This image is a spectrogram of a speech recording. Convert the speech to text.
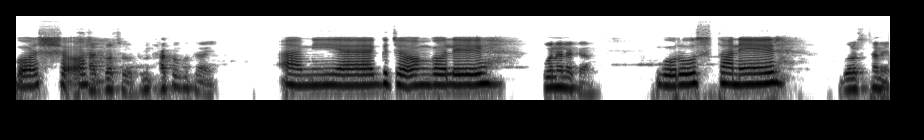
বছর। সাত বছর। তুমি থাকো কোথায়? আমি এক জঙ্গলে কোন এলাকা? গরুস্থানের। গোরস্থানে?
